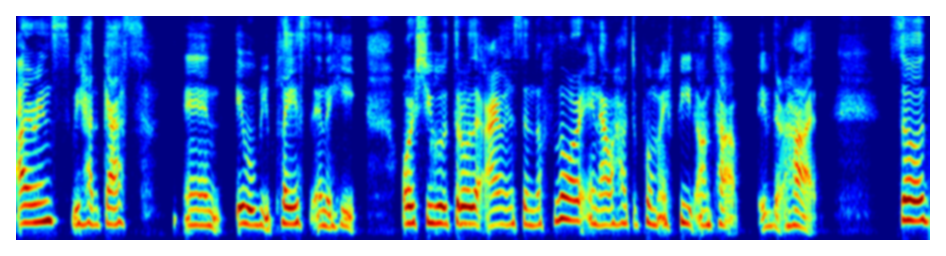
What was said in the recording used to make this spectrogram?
irons. We had gas and it would be placed in the heat. Or she would throw the irons in the floor and I would have to put my feet on top if they're hot. So,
